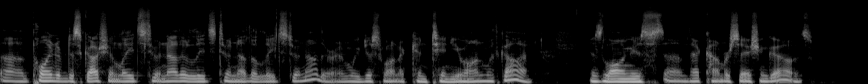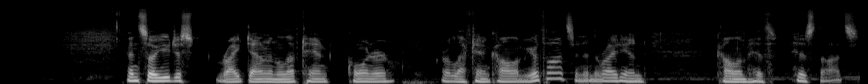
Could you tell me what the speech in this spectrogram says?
uh, point of discussion leads to another, leads to another, leads to another, and we just want to continue on with God as long as uh, that conversation goes. And so you just write down in the left hand corner or left hand column your thoughts, and in the right hand column his, his thoughts.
